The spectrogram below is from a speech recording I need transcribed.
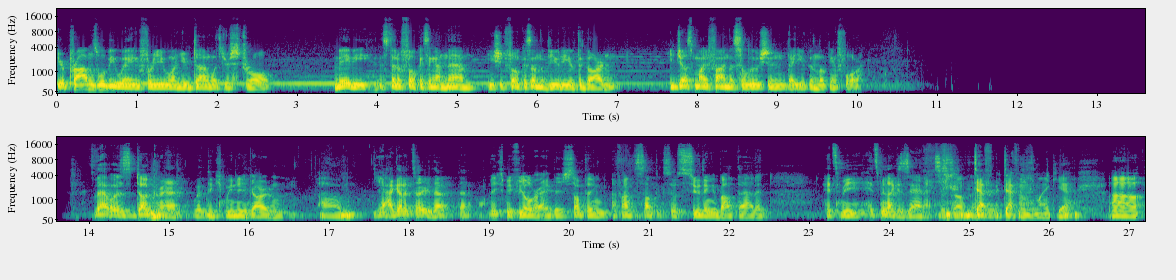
Your problems will be waiting for you when you're done with your stroll. Maybe, instead of focusing on them, you should focus on the beauty of the garden. You just might find the solution that you've been looking for. That was Doug Grant with the Community Garden. Um, yeah, I got to tell you that that makes me feel right. There's something I find something so soothing about that. It hits me hits me like a Xanax or something. Def- definitely, Mike. Yeah. Uh,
